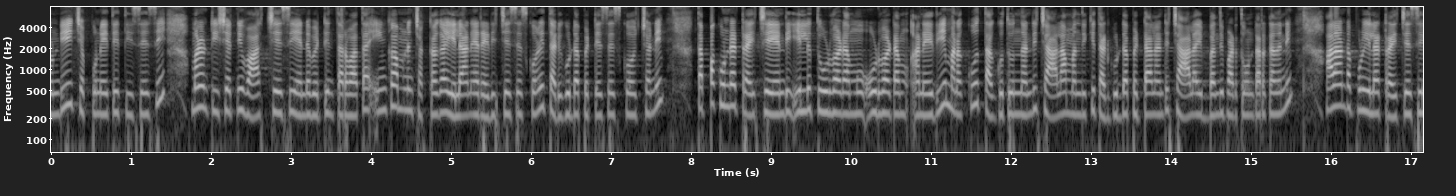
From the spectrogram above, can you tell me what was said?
నుండి చెప్పునైతే తీసేసి మనం టీషర్ట్ని వాష్ చేసి ఎండబెట్టిన తర్వాత ఇంకా మనం చక్కగా ఇలానే రెడీ చేసేసుకొని తడిగుడ్డ పెట్టేసేసుకోవచ్చండి. తప్పకుండా ట్రై చేయండి. ఇల్లు తుడవడము ఊడవటం అనేది మనకు తగ్గుతుందండి. చాలా మందికి తడిగుడ్డ పెట్టాలంటే చాలా ఇబ్బంది పడుతూ ఉంటారు కదండి. అలాంటప్పుడు ఇలా ట్రై చేసి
